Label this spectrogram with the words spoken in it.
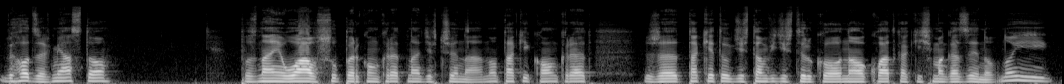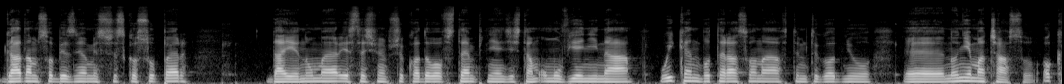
Wychodzę w miasto, poznaję, wow, super konkretna dziewczyna. No taki konkret, że takie to gdzieś tam widzisz tylko na okładkach jakichś magazynów. No i gadam sobie z nią, jest wszystko super, daję numer, jesteśmy przykładowo wstępnie gdzieś tam umówieni na weekend, bo teraz ona w tym tygodniu e, no nie ma czasu. Ok,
